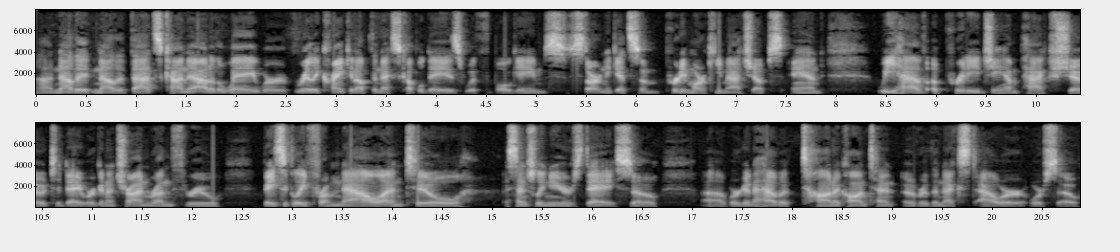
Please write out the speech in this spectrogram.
uh, now that now that that's kind of out of the way, we're really cranking up the next couple days with the bowl games, starting to get some pretty marquee matchups, and we have a pretty jam packed show today. We're going to try and run through basically from now until essentially New Year's Day. So. Uh, we're going to have a ton of content over the next hour or so.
